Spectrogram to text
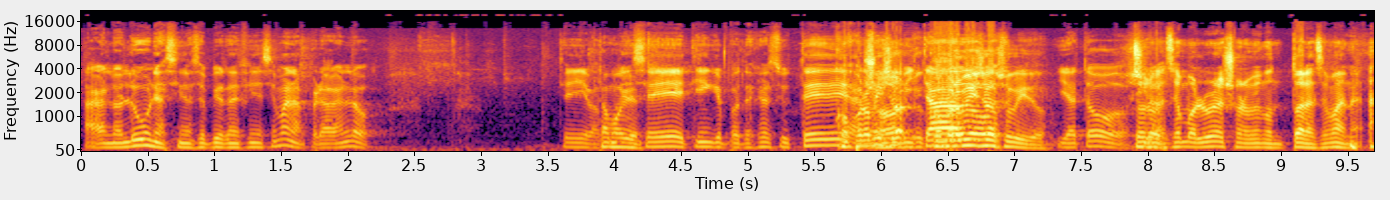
háganlo el lunes, así no se pierden el fin de semana, pero háganlo. Sí, vacúnense, tienen que protegerse ustedes, Compromiso- a invitados compromiso asumido. Y a todos. Si lo hacemos el lunes, yo no vengo en toda la semana.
